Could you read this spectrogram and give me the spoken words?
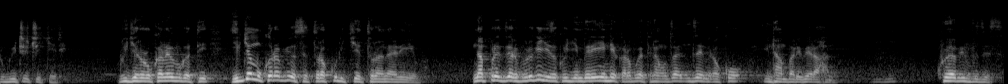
rwicecekere urugero rukanabivuga ati ibyo mukora byose turakurikiye turanareba. Na perezida wa repubulika yigeze kujya imbere y'inteko aravuga ati ntabwo nzemera ko intambara ibera hano. Ko yabivuze se.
